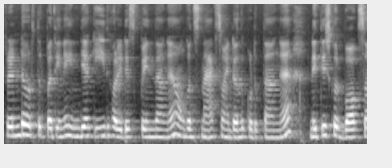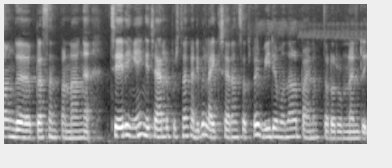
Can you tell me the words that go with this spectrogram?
ஃப்ரெண்டு ஒருத்தர் பார்த்தீங்கன்னா இந்தியாவுக்கு ஈத் ஹாலிடேஸ்க்கு போயிருந்தாங்க. அவங்க கொஞ்சம் ஸ்நாக்ஸ் வாங்கிட்டு வந்து கொடுத்தாங்க. நிதிஷ்க்கு ஒரு பாக்ஸாக அவங்க ப்ரெசென்ட் பண்ணாங்க. சரிங்க எங்கள் சேனல் பிடிச்சா கண்டிப்பாக like share and subscribe video வந்தாலும் பயணம் தொடரும் நன்றி.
